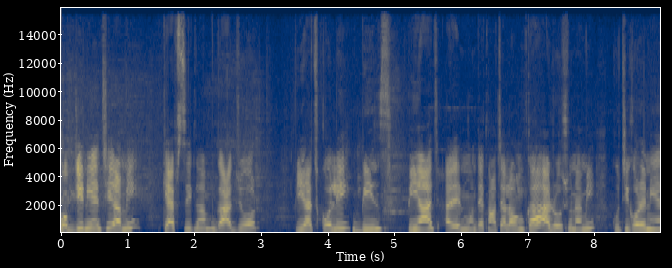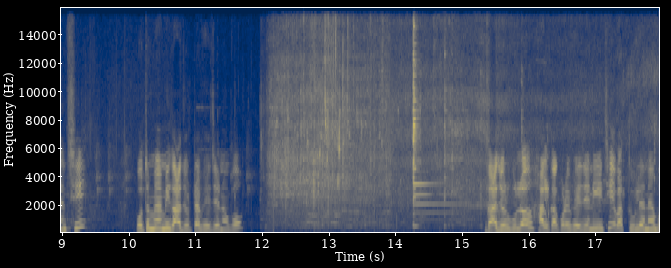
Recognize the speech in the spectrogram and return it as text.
সবজি নিয়েছি আমি, ক্যাপসিকাম, গাজর, পেঁয়াজ কলি, বিনস, পেঁয়াজ, আর এর মধ্যে কাঁচা লঙ্কা আর রসুন আমি কুচি করে নিয়েছি। প্রথমে আমি গাজরটা ভেজে নেব। গাজরগুলো হালকা করে ভেজে নিয়েছি, এবার তুলে নেব।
